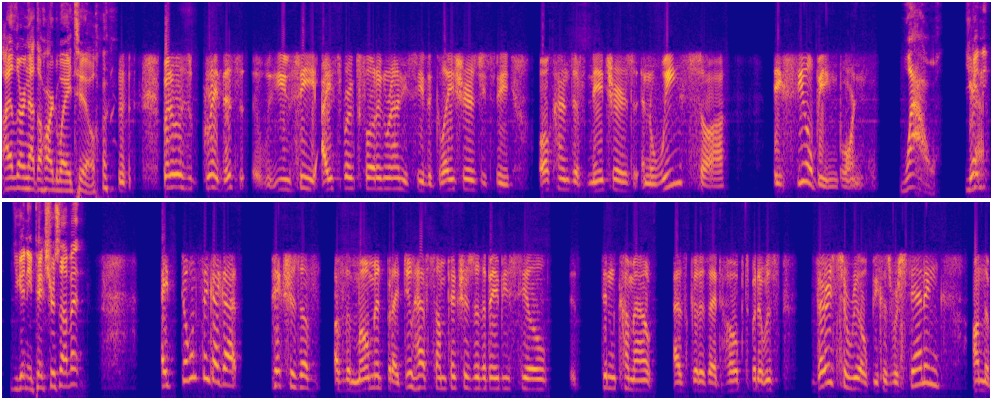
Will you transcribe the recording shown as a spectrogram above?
I learned that the hard way too. but it was great. This you see icebergs floating around, you see the glaciers, you see all kinds of natures, and we saw a seal being born. wow. You, Yeah. get, you get any pictures of it? I don't think I got pictures of, of the moment, but I do have some pictures of the baby seal. It didn't come out as good as I'd hoped, but it was very surreal because we're standing on the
